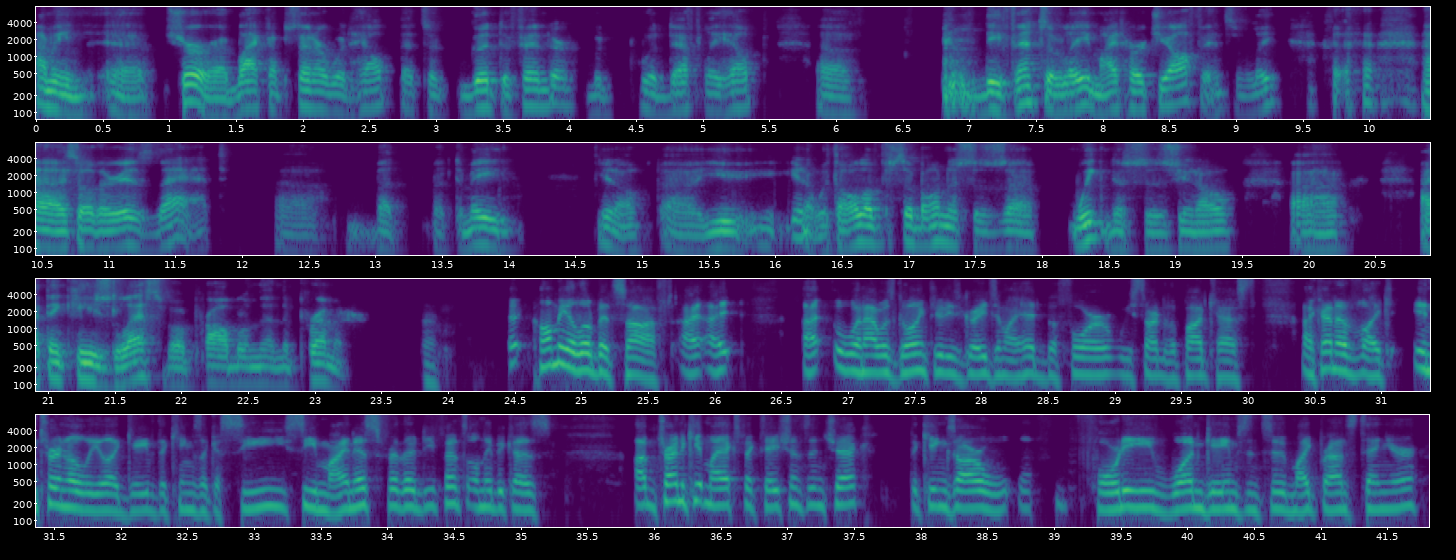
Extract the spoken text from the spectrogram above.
I mean, uh, sure, a backup center would help. That's a good defender. Would would definitely help. Defensively might hurt you offensively. uh, so there is that. Uh, but but to me, you know, uh, you you know, with all of Sabonis's uh, weaknesses, you know, uh, I think he's less of a problem than the perimeter. Call me a little bit soft. I, I I, when I was going through these grades in my head before we started the podcast, I kind of like internally like gave the Kings like a C, C minus for their defense, only because I'm trying to keep my expectations in check. The Kings are 41 games into Mike Brown's tenure,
